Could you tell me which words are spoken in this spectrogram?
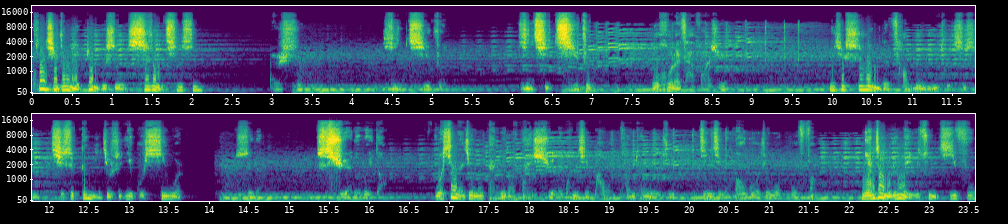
空气中也并不是湿润清新，而是阴气重，阴气极重。我后来才发觉，那些湿润的草木泥土气息，其实根本就是一股腥味儿。是的，是血的味道。我现在就能感觉到带血的空气把我团团围住，紧紧地包裹着我不放，粘着我的每一寸肌肤。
